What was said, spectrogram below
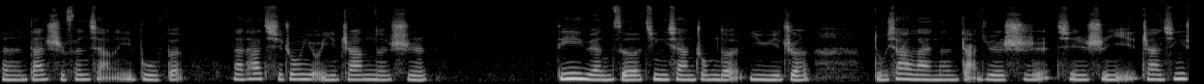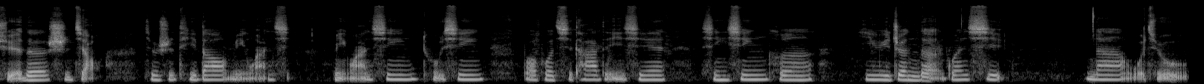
嗯，当时分享了一部分。那它其中有一章呢是第一原则镜像中的抑郁症，读下来呢感觉是其实是以占星学的视角。就是提到冥王星、冥王星、土星，包括其他的一些行星和抑郁症的关系。那我就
